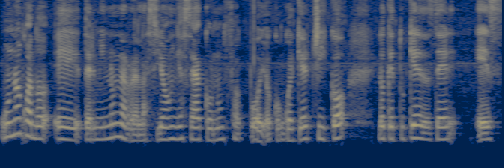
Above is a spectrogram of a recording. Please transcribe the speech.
uno cuando eh, termina una relación, ya sea con un fuckboy o con cualquier chico, lo que tú quieres hacer es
